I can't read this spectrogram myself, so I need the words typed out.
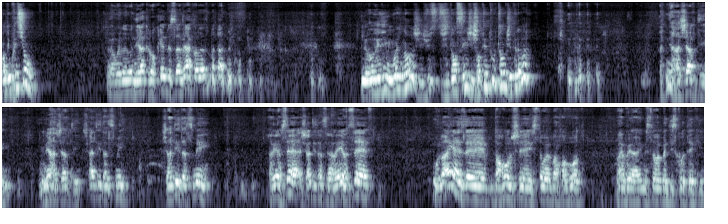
en dépression. אני רק רוקד ושמח כל הזמן. Il aurait dit Mais moi, non, j'ai juste, j'ai dansé, j'ai chanté tout le temps que j'étais là-bas. אני חשבתי, אני חשבתי, שאלתי את עצמי, שאלתי את עצמי, הרי יוסף, שאלתי את עצמי, הרי יוסף, הוא לא היה איזה בחור שהסתובב ברחובות, מסתובב בדיסקוטקים.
